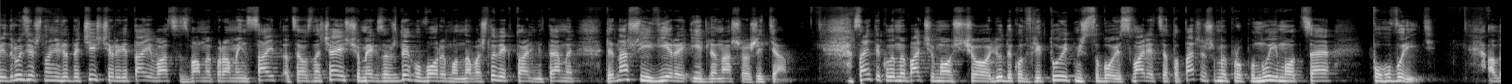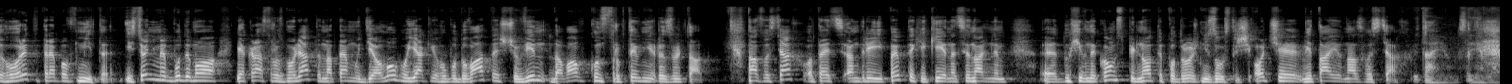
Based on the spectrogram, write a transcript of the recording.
Дорогі друзі, шановні глядачі, щиро вітаю вас. З вами програма Інсайт. А це означає, що ми, як завжди, говоримо на важливі актуальні теми для нашої віри і для нашого життя. Знаєте, коли ми бачимо, що люди конфліктують між собою, сваряться, то перше, що ми пропонуємо, це поговоріть. Але говорити треба вміти. І сьогодні ми будемо якраз розмовляти на тему діалогу, як його будувати, щоб він давав конструктивний результат. У нас в гостях отець Андрій Пиптик, який є національним е, духівником спільноти подружні зустрічі. Отче, вітаю нас в гостях. Вітаю.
